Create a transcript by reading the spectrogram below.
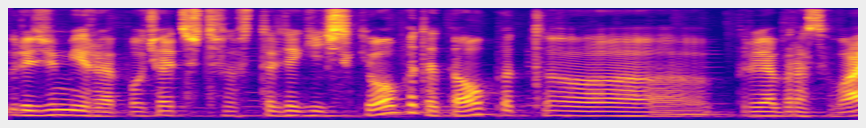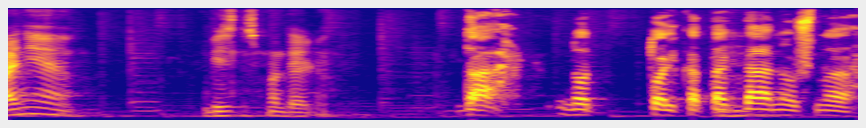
резюмируя, получается, что стратегический опыт – это опыт э, преобразования бизнес-модели. Да, но только тогда mm-hmm. нужно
